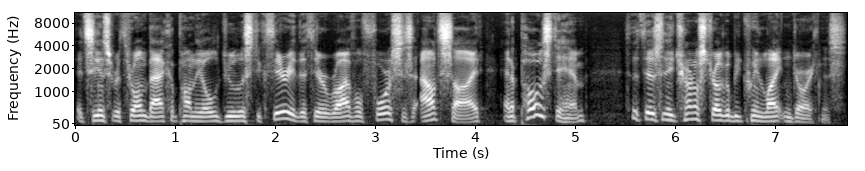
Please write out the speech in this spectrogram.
it seems we're thrown back upon the old dualistic theory that there are rival forces outside and opposed to him, that there's an eternal struggle between light and darkness.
